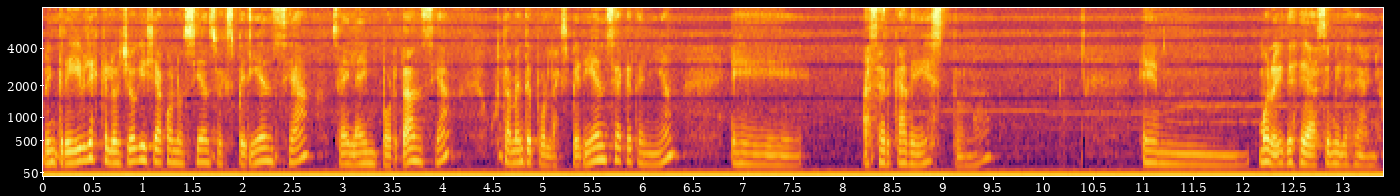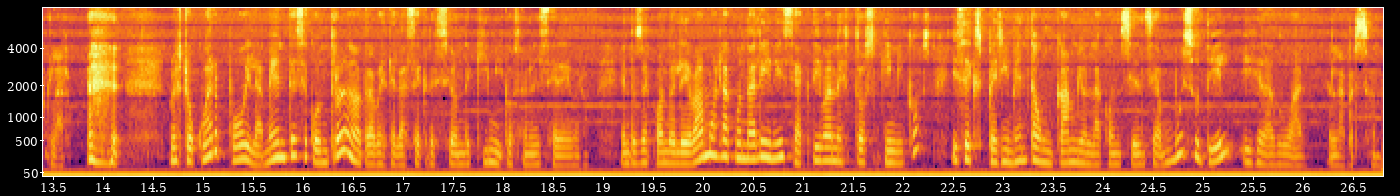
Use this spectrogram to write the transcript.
Lo increíble es que los yogis ya conocían su experiencia, o sea, y la importancia, justamente por la experiencia que tenían, eh, acerca de esto, ¿no? Em, bueno, y desde hace miles de años, claro. Nuestro cuerpo y la mente se controlan a través de la secreción de químicos en el cerebro. Entonces, cuando elevamos la kundalini, se activan estos químicos y se experimenta un cambio en la conciencia muy sutil y gradual en la persona.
